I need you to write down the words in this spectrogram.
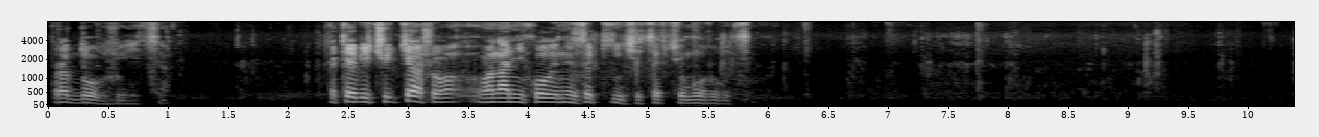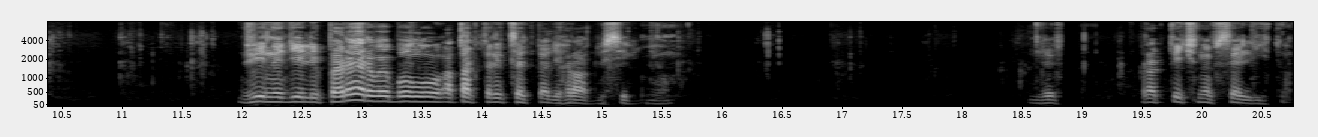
Продовжується. Таке відчуття, що вона ніколи не закінчиться в цьому році. Дві неділі перерви було, а так 35 градусів днем. Практично все літо.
